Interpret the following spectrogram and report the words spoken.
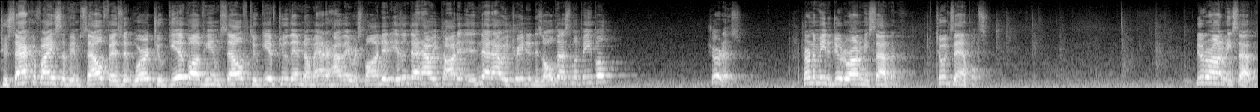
to sacrifice of himself, as it were, to give of himself, to give to them no matter how they responded. Isn't that how he taught it? Isn't that how he treated his Old Testament people? Sure it is. Turn to me to Deuteronomy 7. Two examples. Deuteronomy 7.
